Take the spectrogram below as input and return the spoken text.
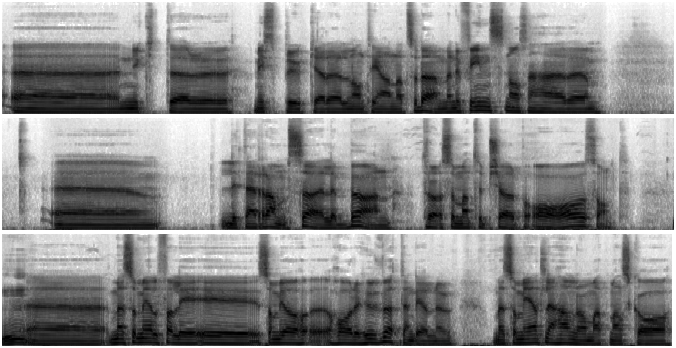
eh, nykter missbrukare eller någonting annat sådär. Men det finns någon sån här eh, eh, liten ramsa eller bön tror jag, som man typ kör på AA och sånt. Eh, men som i alla fall är, är, som jag har i huvudet en del nu. Men som egentligen handlar om att man ska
